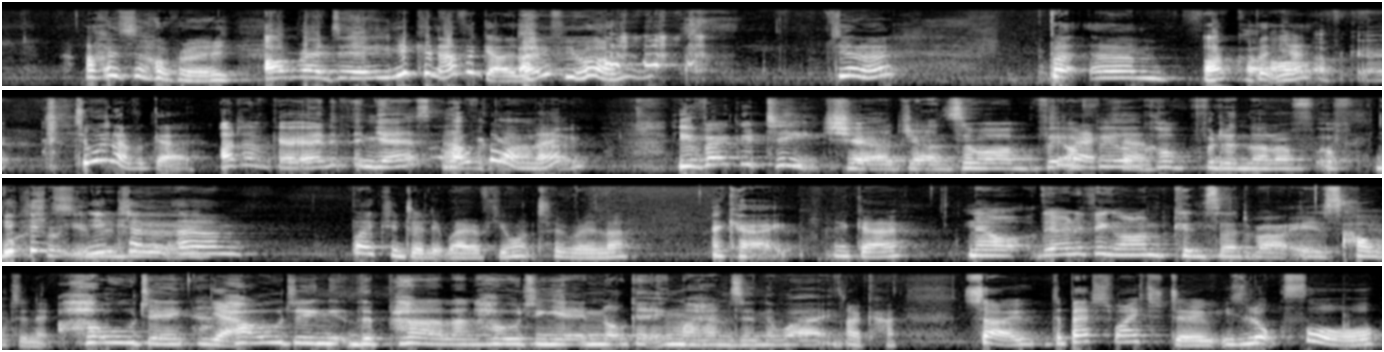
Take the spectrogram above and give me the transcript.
I'm sorry. I'm ready. You can have a go though if you want. Do you know. But um, I'll, but I'll yeah. have a go. do you want to have a go? I'd have a go. Anything, yes. I'll have Oh, a go on then. You're a very good teacher, Jan. so I'm, I feel confident that I've, I've You can, what you've you been can, doing. um, well, you can drill it wherever you want to, really. okay. There you go. Now, the only thing I'm concerned about is Holding it. holding, Yeah. holding the pearl and holding it and not getting my hands in the way. Okay. So the best way to do is look for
